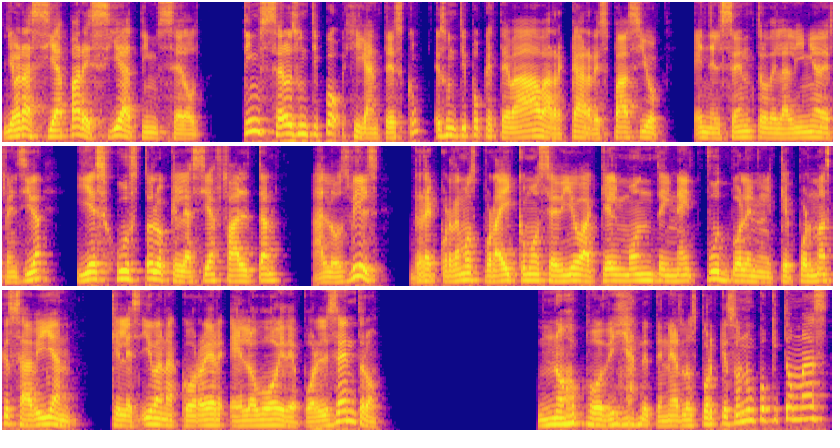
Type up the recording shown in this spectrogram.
y ahora sí aparecía Team Settle. Team Settle es un tipo gigantesco, es un tipo que te va a abarcar espacio en el centro de la línea defensiva y es justo lo que le hacía falta a los Bills. Recordemos por ahí cómo se dio aquel Monday Night Football en el que por más que sabían que les iban a correr el ovoide por el centro, no podían detenerlos porque son un poquito más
